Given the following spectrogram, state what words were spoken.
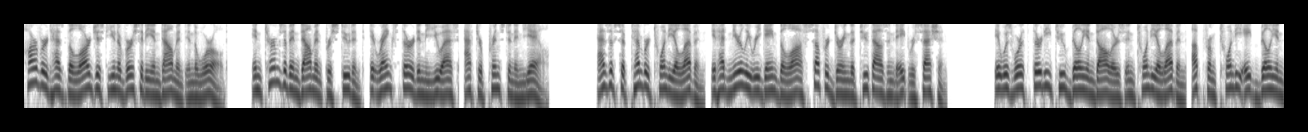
Harvard has the largest university endowment in the world. In terms of endowment per student, it ranks third in the U.S., after Princeton and Yale. As of September 2011, it had nearly regained the loss suffered during the 2008 recession. It was worth $32 billion in 2011, up from $28 billion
